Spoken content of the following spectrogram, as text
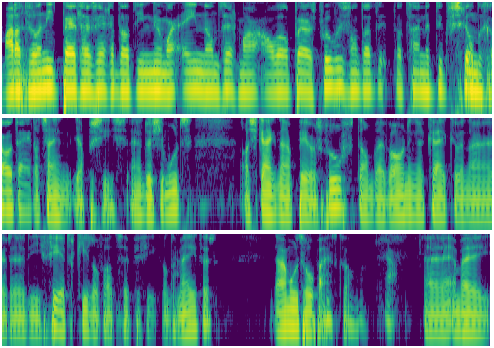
Maar dat wil niet per se zeggen dat die nummer 1 dan zeg maar al wel Paris Proof is. Want dat, dat zijn natuurlijk verschillende grootheden. Dat zijn, ja precies. Eh, dus je moet, als je kijkt naar Paris Proof, dan bij woningen kijken we naar eh, die 40 kilowatt per vierkante meter. Daar moeten we op uitkomen. Ja. Eh, en bij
